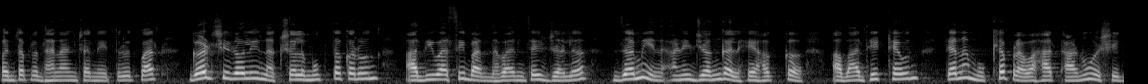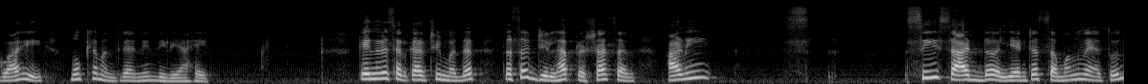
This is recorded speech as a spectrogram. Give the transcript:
पंतप्रधानांच्या नेतृत्वात गडचिरोली नक्षलमुक्त करून आदिवासी बांधवांचे जल जमीन आणि जंगल हे हक्क अबाधित ठेवून त्यांना मुख्य प्रवाहात आणू अशी ग्वाही मुख्यमंत्र्यांनी दिली आहे. केंद्र सरकारची मदत तसंच जिल्हा प्रशासन आणि सी साठ दल यांच्या समन्वयातून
